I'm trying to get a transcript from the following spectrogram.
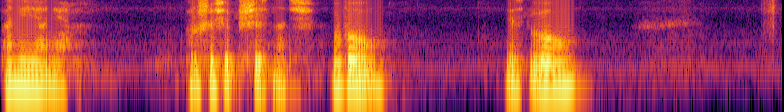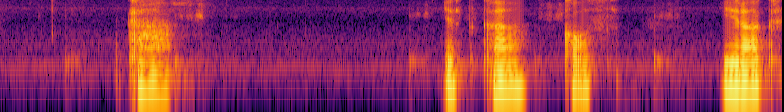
Panie Janie, proszę się przyznać. W. Jest W. K. Jest K. Kos. Irak.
